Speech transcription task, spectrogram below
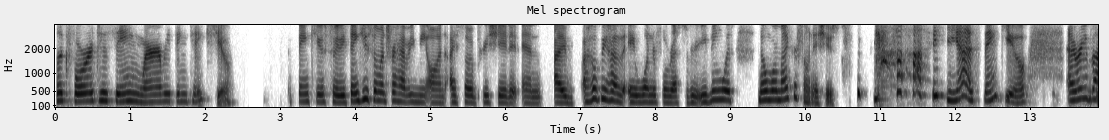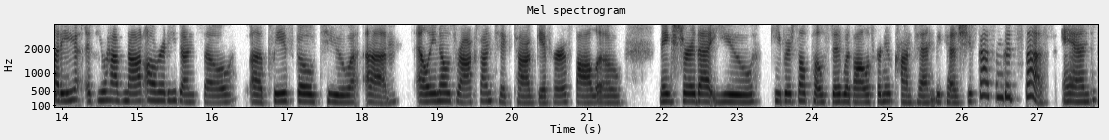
look forward to seeing where everything takes you. Thank you, sweetie. Thank you so much for having me on. I so appreciate it. And I, I hope you have a wonderful rest of your evening with no more microphone issues. yes, thank you. Everybody, if you have not already done so, uh, please go to um, Elley Knows Rocks on TikTok, give her a follow. Make sure that you keep yourself posted with all of her new content because she's got some good stuff. And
